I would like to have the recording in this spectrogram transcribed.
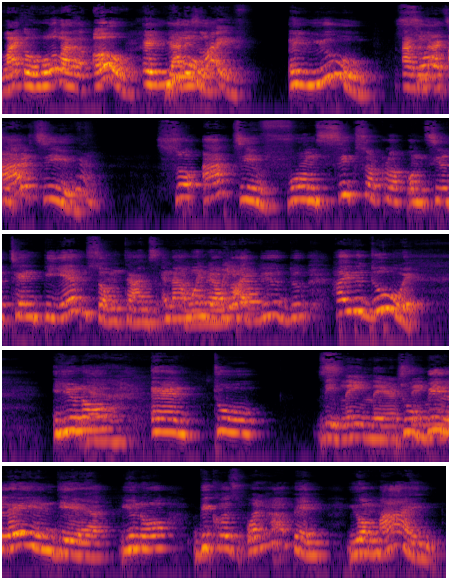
like a whole lot of oh, And that you- is life. And you As so active yeah. so active from six o'clock until 10 p.m. sometimes. And I A wonder how do you do how you do it? You know? Yeah. And to Be laying there. to singing. be laying there, you know, because what happened, your mind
